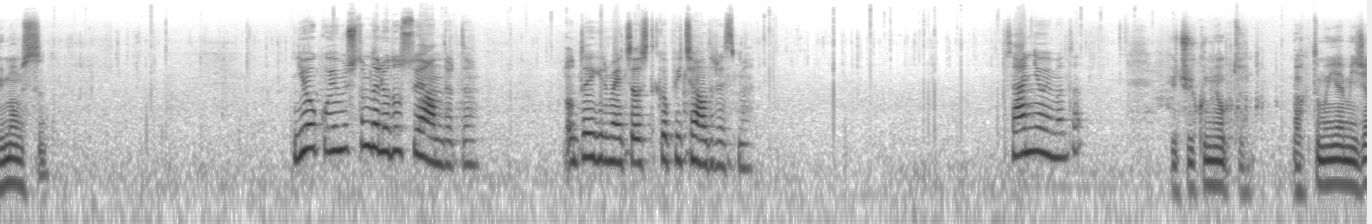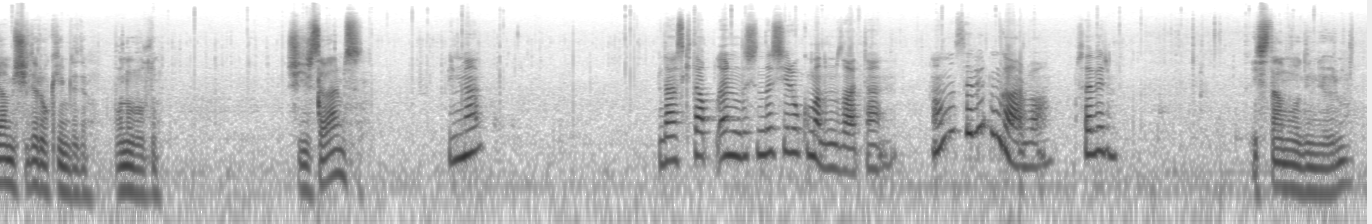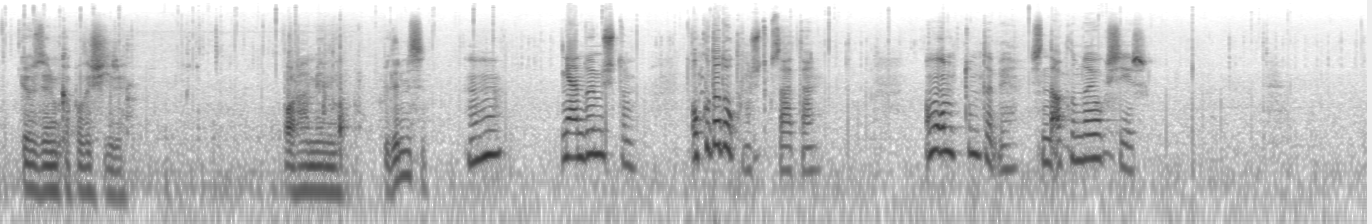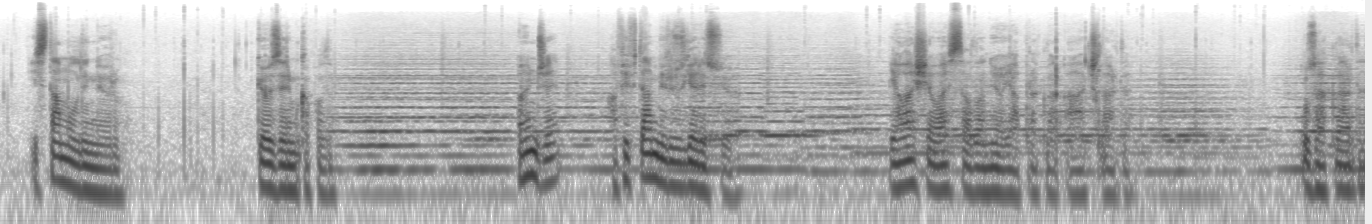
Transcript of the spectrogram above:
Uyumamışsın. Yok uyumuştum da lodos uyandırdı. Odaya girmeye çalıştı kapıyı çaldı resmen. Sen niye uyumadın? Hiç uykum yoktu. Baktım uyuyamayacağım bir şeyler okuyayım dedim. Bunu buldum. Şiir sever misin? Bilmem. Ders kitaplarının dışında şiir okumadım zaten. Ama severim galiba. Severim. İstanbul'u dinliyorum. Gözlerim kapalı şiiri. Orhan Veli'nin. Bilir misin? Yani duymuştum. Okulda da okumuştuk zaten. Ama unuttum tabii. Şimdi aklımda yok şiir. İstanbul dinliyorum. Gözlerim kapalı. Önce hafiften bir rüzgar esiyor. Yavaş yavaş sallanıyor yapraklar ağaçlarda. Uzaklarda,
